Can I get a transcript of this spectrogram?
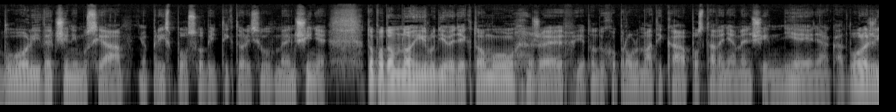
vôli väčšiny musia prispôsobiť tí, ktorí sú v menšine. To potom mnohí ľudí vedie k tomu, že jednoducho problematika postavenia menšín nie je nejaká dôležitá,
